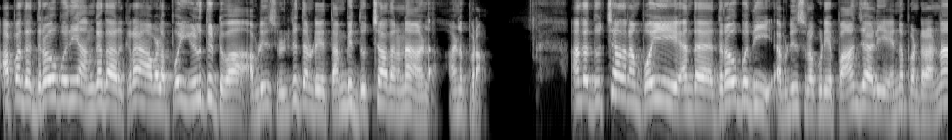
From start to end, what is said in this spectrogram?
அப்போ அந்த திரௌபதி அங்கே தான் இருக்கிறா அவளை போய் இழுத்துட்டு வா அப்படின்னு சொல்லிட்டு தன்னுடைய தம்பி துச்சாதனனை அனு அனுப்புகிறான் அந்த துச்சாதனம் போய் அந்த திரௌபதி அப்படின்னு சொல்லக்கூடிய பாஞ்சாலி என்ன பண்ணுறான்னா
